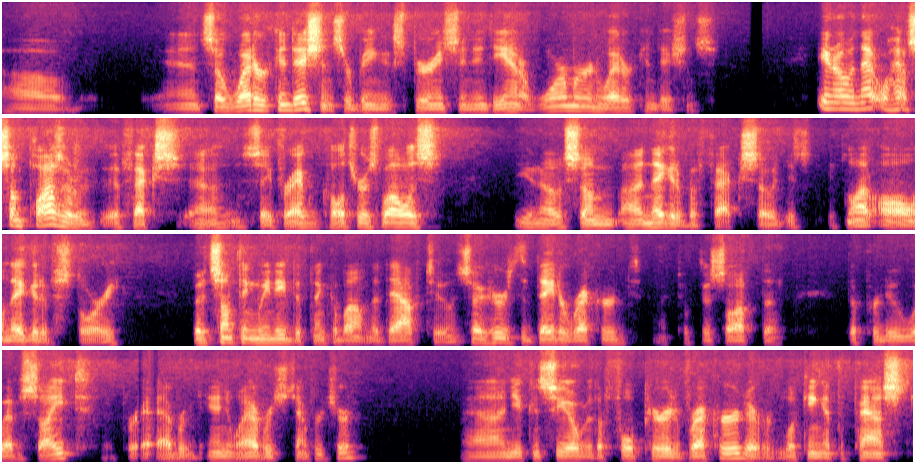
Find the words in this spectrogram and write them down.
Uh, And so wetter conditions are being experienced in Indiana, warmer and wetter conditions. You know, and that will have some positive effects, uh, say for agriculture, as well as, you know, some uh, negative effects. So it's, it's not all a negative story, but it's something we need to think about and adapt to. And so here's the data record. I took this off the, the Purdue website for average, annual average temperature. And you can see over the full period of record or looking at the past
